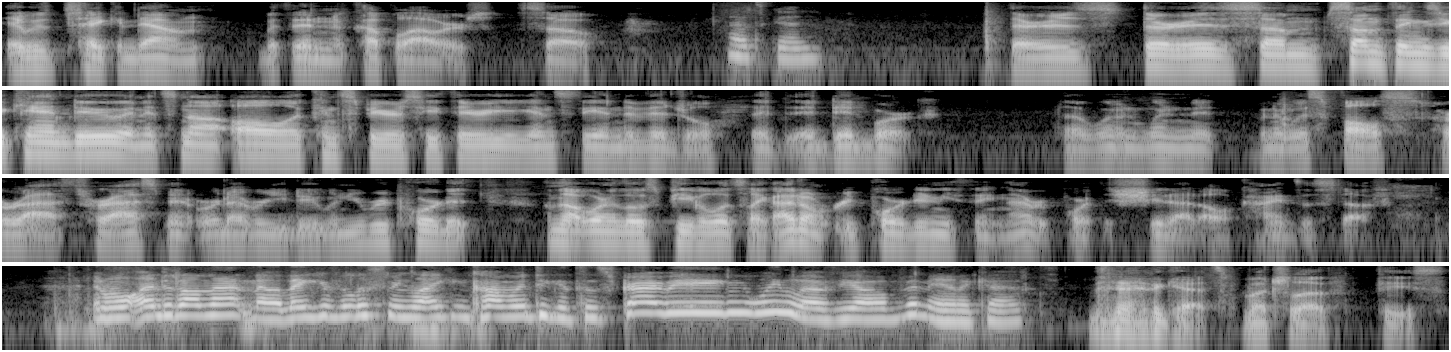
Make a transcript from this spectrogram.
it was taken down within a couple hours. So that's good. There is there is some some things you can do, and it's not all a conspiracy theory against the individual. It, it did work uh, when when it when it was false harass harassment or whatever you do when you report it. I'm not one of those people. It's like I don't report anything. I report the shit out of all kinds of stuff. And we'll end it on that note. Thank you for listening, liking, commenting, and subscribing. We love y'all. Banana Kats. Banana Kats. Much love. Peace.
